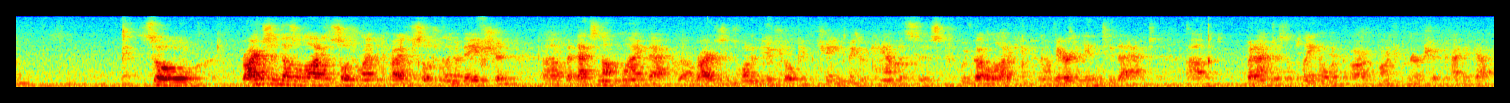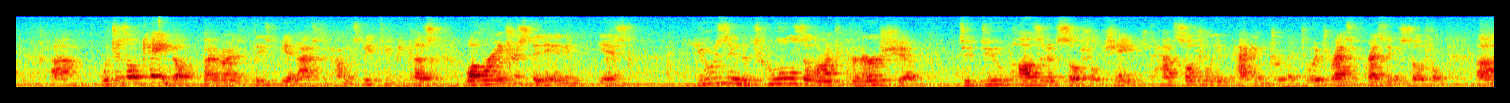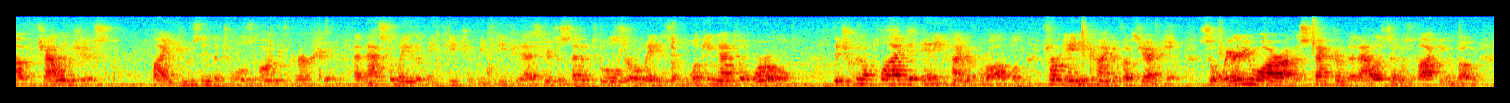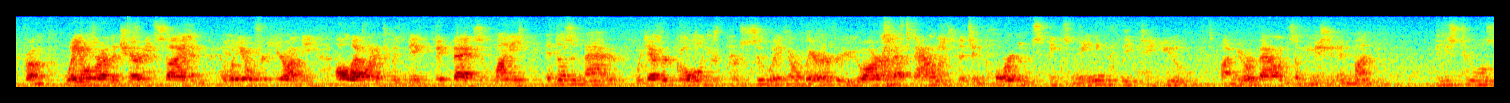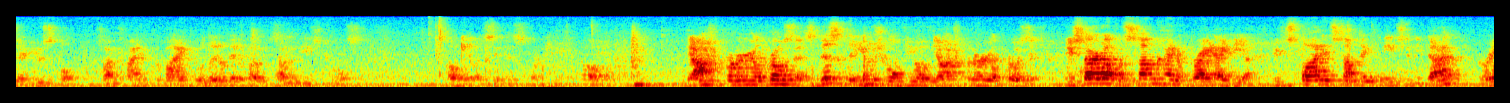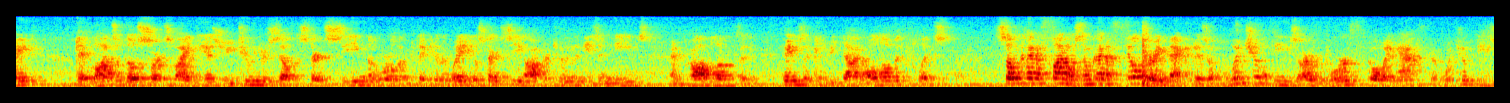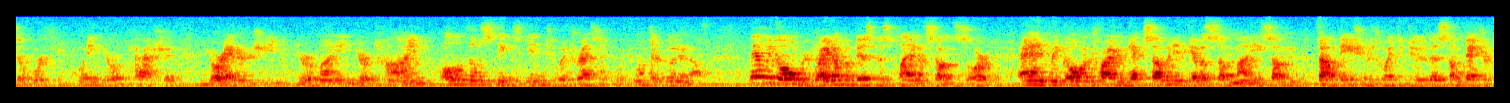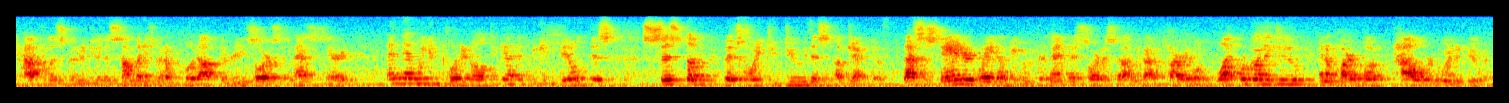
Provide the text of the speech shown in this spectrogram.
so Ryerson does a lot in social enterprise and social innovation. Uh, but that's not my background. Ryerson is one of the Ashoka Changemaker campuses. We've got a lot of people who are very into that. Um, but I'm just a plain old entrepreneurship kind of guy. Uh, which is okay though. I'm pleased to be asked to come and speak to you because what we're interested in is using the tools of entrepreneurship to do positive social change, to have social impact and to address pressing social uh, challenges by using the tools of entrepreneurship. And that's the way that we teach it. We teach it as here's a set of tools or ways of looking at the world that you can apply to any kind of problem for any kind of objective. So where you are on the spectrum that Allison was talking about, from way over on the charity side and way over here on the all I want to do is make big bags of money, it doesn't matter. Whichever goal you're pursuing or wherever you are in that balance that's important, speaks meaningfully to you on your balance of mission and money, these tools are useful. So I'm trying to provide you a little bit about some of these tools. Okay, let's see if this is working. Oh. The entrepreneurial process. This is the usual view of the entrepreneurial process. You start off with some kind of bright idea. You've spotted something that needs to be done. Great. Get lots of those sorts of ideas. You tune yourself to start seeing the world in a particular way. You'll start seeing opportunities and needs and problems and things that can be done all over the place. Some kind of funnel, some kind of filtering mechanism. Which of these are worth going after? Which of these are worth you putting your passion, your energy, your money, your time, all of those things into addressing? Which ones are good enough? Then we go and we write up a business plan of some sort, and we go and try and get somebody to give us some money. Some foundation is going to do this. Some venture capitalist is going to do this. Somebody's going to put up the resources necessary. And then we can put it all together. We can build this system that's going to do this objective. That's the standard way that we would present this sort of stuff. We've got a part about what we're going to do and a part about how we're going to do it.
